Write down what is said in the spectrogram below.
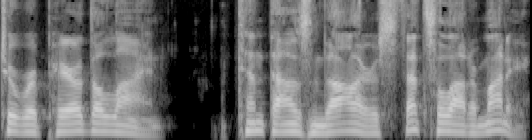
to repair the line. $10,000, that's a lot of money.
